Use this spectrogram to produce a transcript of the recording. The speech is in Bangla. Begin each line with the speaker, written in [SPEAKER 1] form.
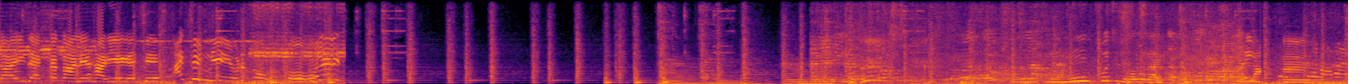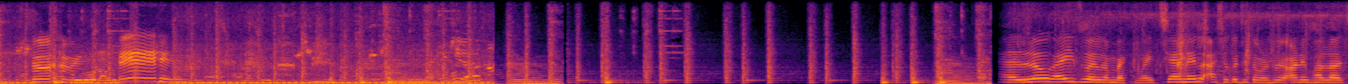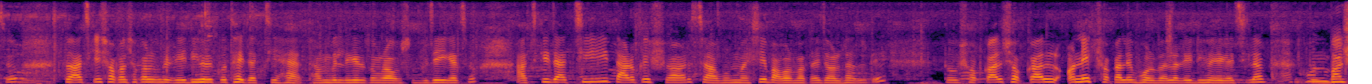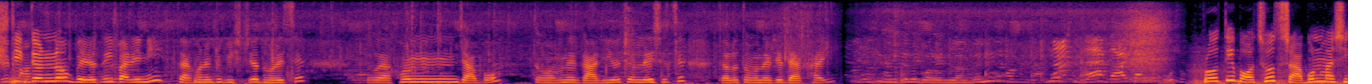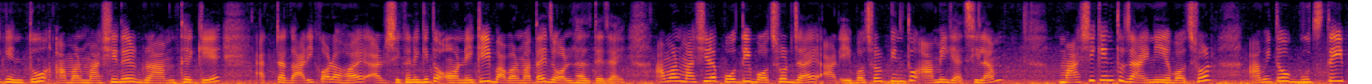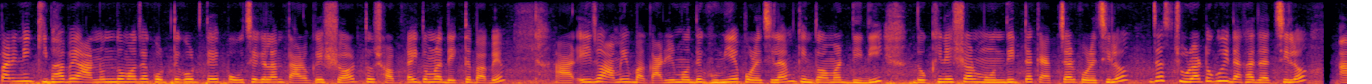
[SPEAKER 1] গাইজ একটা কানের হারিয়ে গেছে। আই তুই নেই ওটা তো। মুখ বুঝলি? হ্যালো মাই চ্যানেল আশা করছি তোমরা সবাই অনেক ভালো আছো। তো আজকে সকাল সকাল রেডি হয়ে কোথায় যাচ্ছি? হ্যাঁ থাম্বেল দেখে তো তোমরা অবশ্যই বুঝেই গেছো। আজকে যাচ্ছি তারকেশ্বর শ্রাবণ মাসে বাবার মাথায় জল ঢালতে। তো সকাল সকাল অনেক সকালে ভোরবেলা রেডি হয়ে গেছিলাম। বৃষ্টির জন্য বেরোতেই পারিনি তো এখন একটু বৃষ্টিও ধরেছে। তো এখন যাব। তো আমাদের গাড়িও চলে এসেছে। চলো তোমাদেরকে দেখাই।
[SPEAKER 2] প্রতি বছর শ্রাবণ মাসে কিন্তু আমার মাসিদের গ্রাম থেকে একটা গাড়ি করা হয় আর সেখানে কিন্তু অনেকেই বাবার মাথায় জল ঢালতে যায়। আমার মাসিরা প্রতি বছর যায় আর এবছর কিন্তু আমি গেছিলাম। মাসি কিন্তু যায়নি এবছর। আমি তো বুঝতেই পারিনি কীভাবে আনন্দ মজা করতে করতে পৌঁছে গেলাম তারকেশ্বর, তো সবটাই তোমরা দেখতে পাবে। আর এই যে আমি গাড়ির মধ্যে ঘুমিয়ে পড়েছিলাম, কিন্তু আমার দিদি দক্ষিণেশ্বর মন্দিরটা ক্যাপচার করেছিল। জাস্ট চূড়াটুকুই দেখা যাচ্ছিল।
